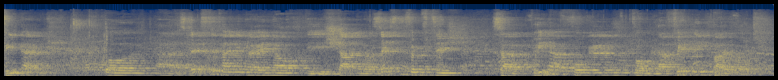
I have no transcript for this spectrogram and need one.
Vielen Dank. Und als letzte Teilnehmerin noch die Startnummer 56, Sabrina Vogel vom La Fitting Bayreuth.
